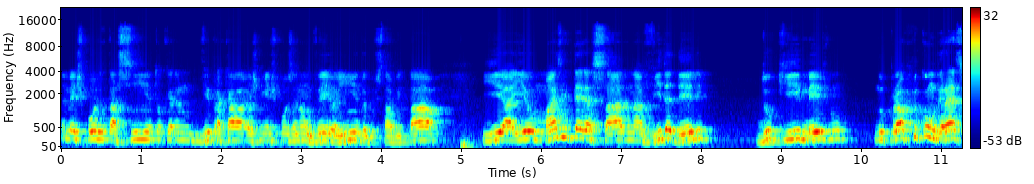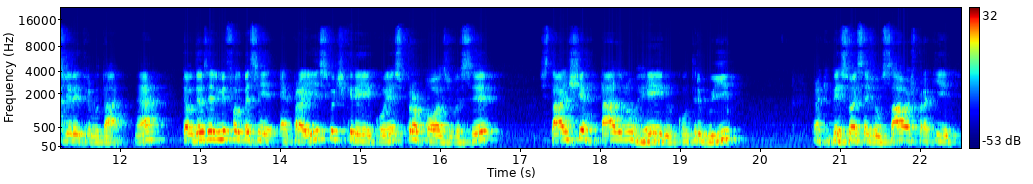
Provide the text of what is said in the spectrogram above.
A minha esposa tá assim, eu tô querendo vir para cá, a minha esposa não veio ainda, Gustavo e tal. E aí eu mais interessado na vida dele do que mesmo no próprio Congresso de Direito Tributário, né? Então Deus ele me falou assim, é para isso que eu te criei, com esse propósito, você está enxertado no reino, contribuir para que pessoas sejam salvas, para que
